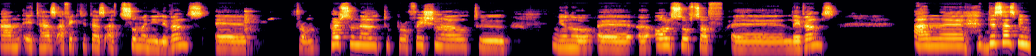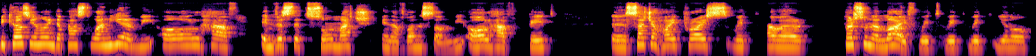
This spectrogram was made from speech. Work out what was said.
and it has affected us at so many levels uh, from personal to professional to you know uh, uh, all sorts of uh, levels. And uh, this has been because you know in the past one year we all have invested so much in afghanistan. We all have paid such a high price with our personal life with with with you know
